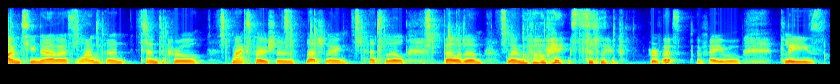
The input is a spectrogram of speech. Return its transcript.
I'm too nervous. Lampent, Tentacruel, Max Potion, Fletchling, Petilil, Beldum, Lomophobic, Sloop, Reverse the Fable. Please.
